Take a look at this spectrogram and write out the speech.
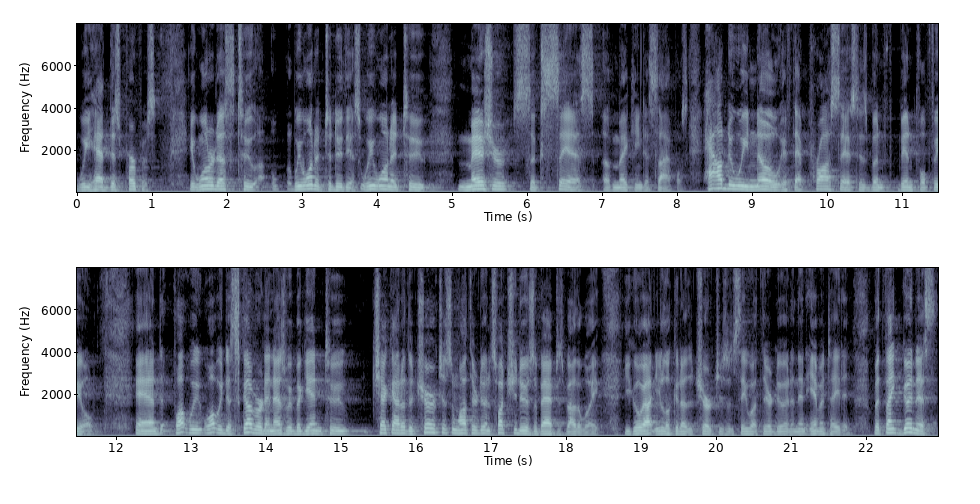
we had this purpose. It wanted us to, we wanted to do this. We wanted to measure success of making disciples. How do we know if that process has been, been fulfilled? And what we, what we discovered, and as we began to check out other churches and what they're doing. It's what you do as a Baptist, by the way. You go out and you look at other churches and see what they're doing and then imitate it. But thank goodness,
